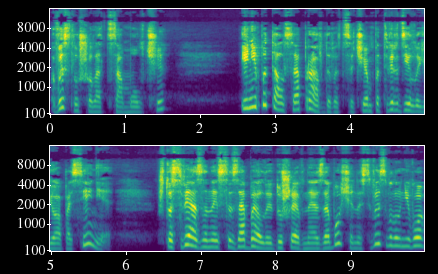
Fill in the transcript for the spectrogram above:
выслушал отца молча и не пытался оправдываться, чем подтвердил ее опасение, что связанная с Изабеллой душевная озабоченность вызвала у него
